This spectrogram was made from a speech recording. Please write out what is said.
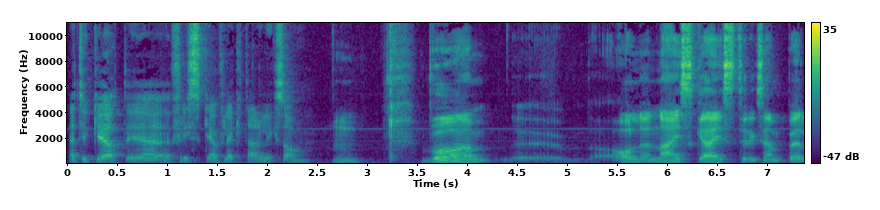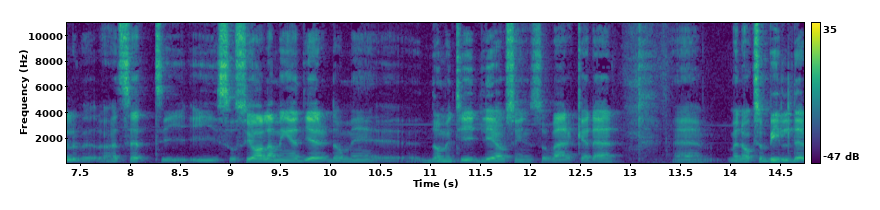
jag tycker att det är friska fläktar liksom. Mm. Vad... Eh, all the Nice Guys till exempel har jag sett i, i sociala medier. De är, de är tydliga och syns och verkar där. Eh, men också bilder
